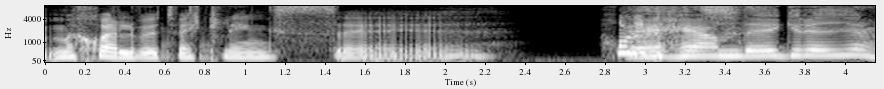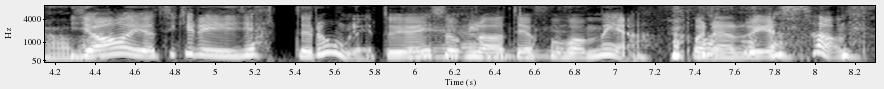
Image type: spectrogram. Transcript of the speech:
med självutvecklings... Eh, hållet. Det händer grejer här va? Ja, jag tycker det är jätteroligt och jag är så glad att jag får vara med på den resan.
